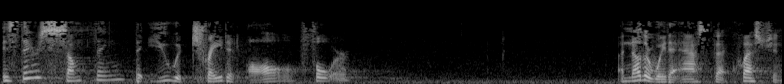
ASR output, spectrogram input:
is there something that you would trade it all for? Another way to ask that question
